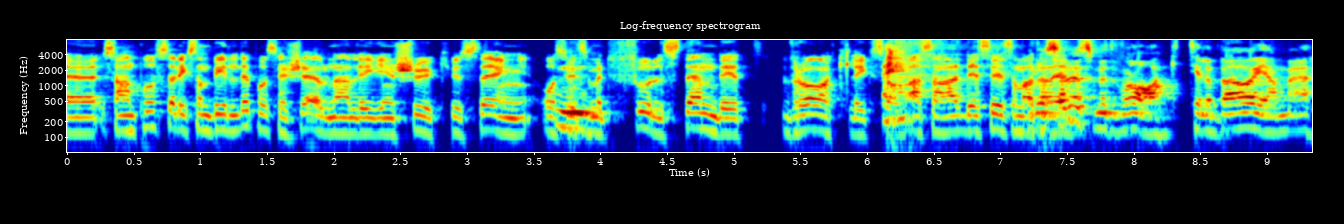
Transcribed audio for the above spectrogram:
Eh, Så han postar liksom bilder på sig själv när han ligger i en sjukhussäng och ser ut som ett fullständigt vrak liksom. Alltså han- det ser ut som Och att då han ser det är... som ett vrak till att börja med.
